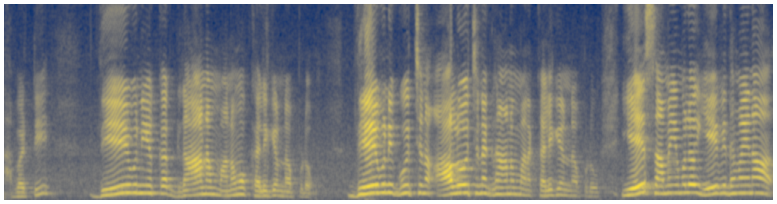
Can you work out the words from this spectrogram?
కాబట్టి దేవుని యొక్క జ్ఞానం మనము కలిగి ఉన్నప్పుడు దేవుని గూర్చిన ఆలోచన జ్ఞానం మనకు కలిగి ఉన్నప్పుడు ఏ సమయంలో ఏ విధమైన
